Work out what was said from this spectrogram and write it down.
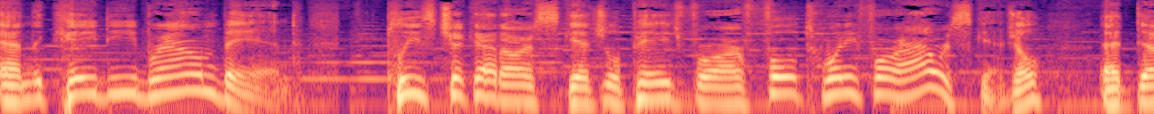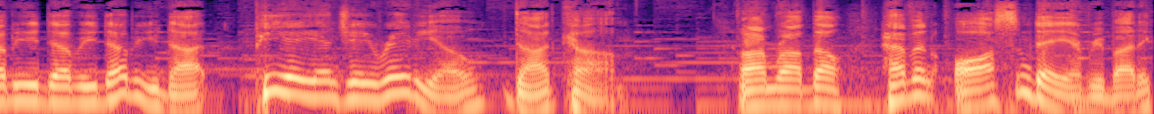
and the KD Brown Band. Please check out our schedule page for our full 24 hour schedule at www.panjradio.com. I'm Rob Bell. Have an awesome day, everybody.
